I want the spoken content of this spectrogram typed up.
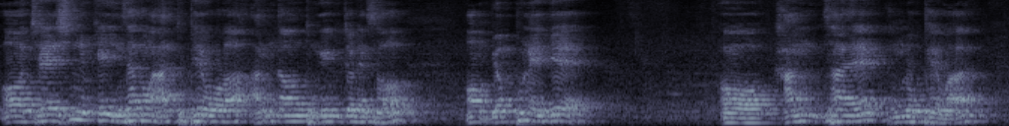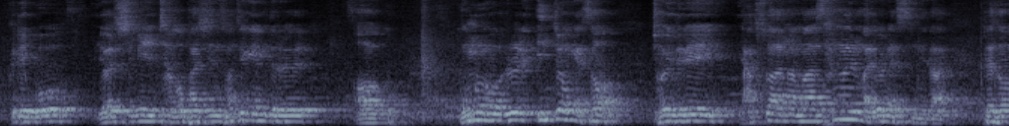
어, 제16회 인사동 아트페어와 아름다운 동행전에서 어, 몇 분에게 어, 감사의 공로패와 그리고 열심히 작업하신 선생님들을 어, 공로를 인정해서 저희들이 약수 하나마 상을 마련했습니다. 그래서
